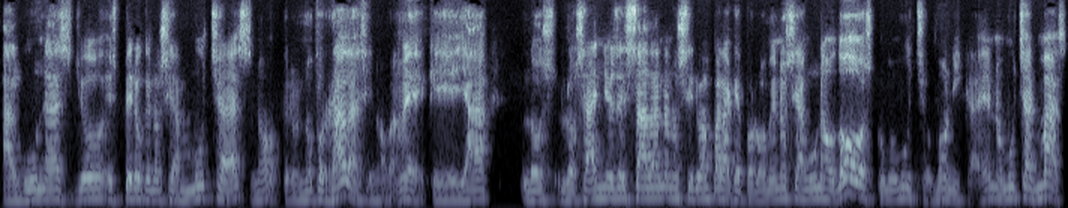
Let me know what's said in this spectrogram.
algunas, yo espero que no sean muchas, ¿no? Pero no por nada, sino que ya los, los años de sadhana nos sirvan para que por lo menos sean una o dos, como mucho, Mónica, ¿eh? no muchas más.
